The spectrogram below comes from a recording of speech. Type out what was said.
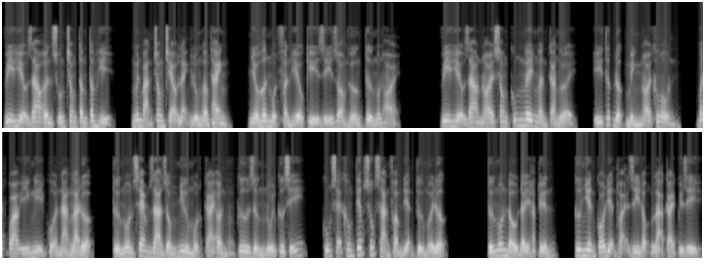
Vi hiểu giao ấn xuống trong tâm tâm hỉ, nguyên bản trong trẻo lạnh lùng âm thanh, nhiều hơn một phần hiếu kỳ dí dỏm hướng từ ngôn hỏi. Vi hiểu giao nói xong cũng ngây ngẩn cả người, ý thức được mình nói không ổn, bất qua ý nghĩ của nàng là được, từ ngôn xem ra giống như một cái ẩn cư rừng núi cư sĩ, cũng sẽ không tiếp xúc sản phẩm điện tử mới được. Từ ngôn đầu đầy hát tuyến, cư nhiên có điện thoại di động là cái quỷ gì?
